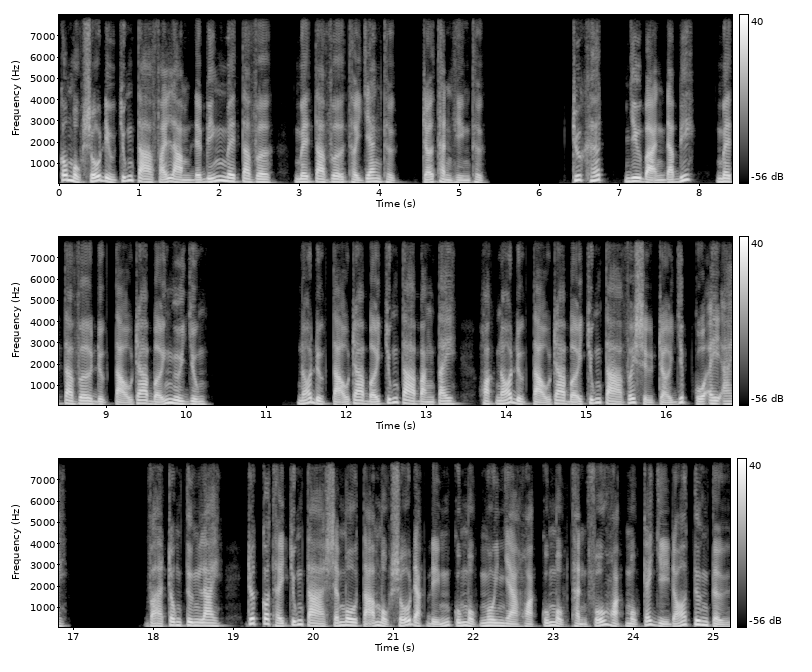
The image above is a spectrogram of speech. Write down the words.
có một số điều chúng ta phải làm để biến Metaverse, Metaverse thời gian thực, trở thành hiện thực. Trước hết, như bạn đã biết, Metaverse được tạo ra bởi người dùng. Nó được tạo ra bởi chúng ta bằng tay, hoặc nó được tạo ra bởi chúng ta với sự trợ giúp của AI. Và trong tương lai, rất có thể chúng ta sẽ mô tả một số đặc điểm của một ngôi nhà hoặc của một thành phố hoặc một cái gì đó tương tự,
